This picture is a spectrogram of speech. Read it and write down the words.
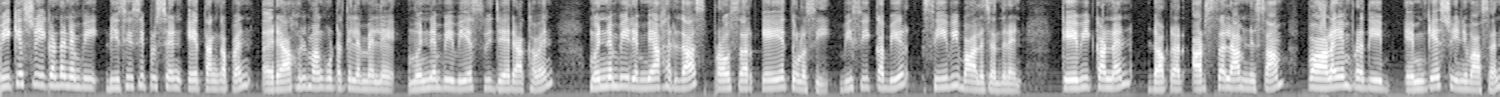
V K Sreekandan M P D C C president A Thankappan Rahul Mamkootathil M L A മുൻ M P V S Vijayaraghavan മുൻ M P Ramya Haridas professor K A Thulasi V C Kabeer C V Balachandran K V Kannan doctor Arsalam Nizam Palayam Pradeep M K Sreenivasan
